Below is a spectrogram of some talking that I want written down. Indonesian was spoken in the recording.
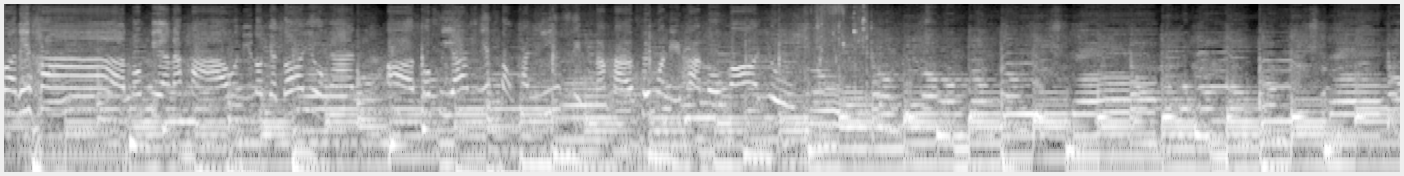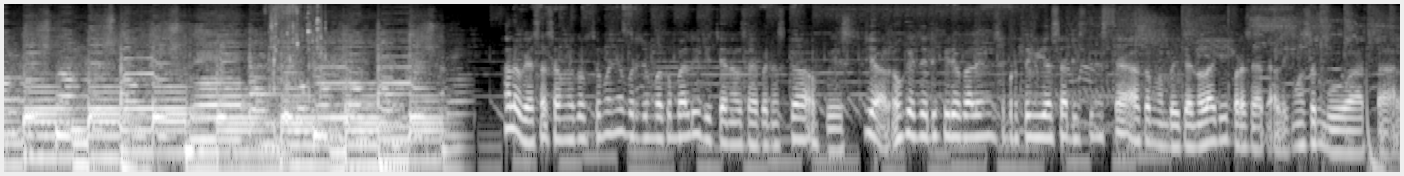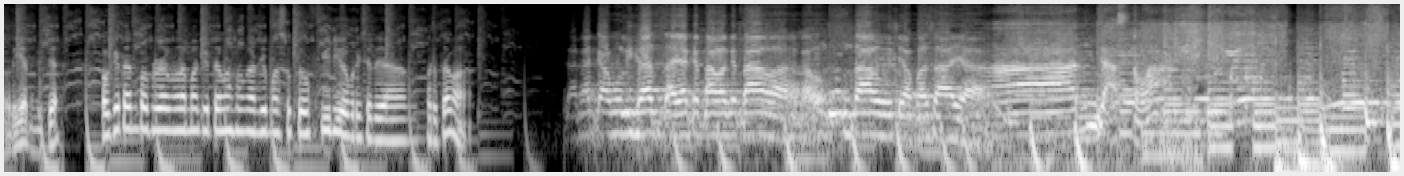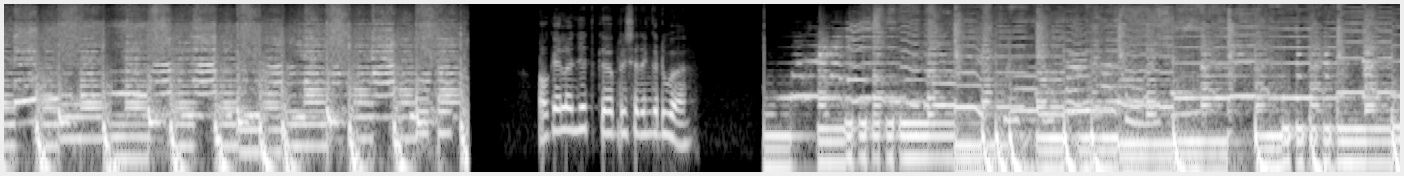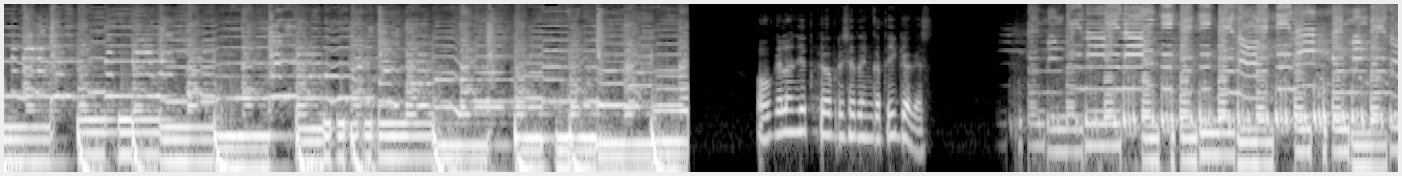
สวัสดีค่ะโนเกียนะคะ วันนี้โนเกียก็อยู่งานโซเฟียมิส2020 นะคะ ซึ่งวันนี้ค่ะโนก็อยู่ Halo guys, assalamualaikum semuanya. Berjumpa kembali di channel saya Penuska Official. Oke, jadi video kali ini seperti biasa di sini saya akan memberikan lagi pada saat alik motion buat kalian guys ya. Oke, tanpa berlama-lama kita langsung aja masuk ke video preset yang pertama. Jangan kamu lihat saya ketawa-ketawa, kamu belum tahu siapa saya. Anja setelah Oke, lanjut ke preset yang kedua. Oke, lanjut ke preset yang ketiga, guys.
